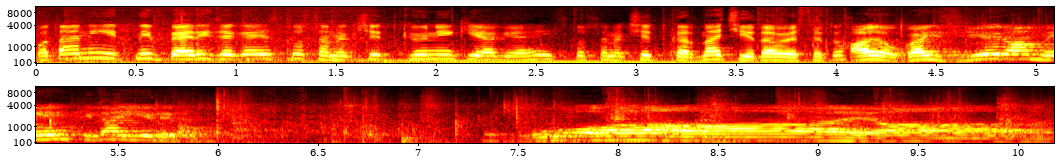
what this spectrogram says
पता नहीं इतनी प्यारी जगह है, इसको संरक्षित क्यों नहीं किया गया है? इसको संरक्षित करना चाहिए था वैसे तो। आ जाओ गाइस ये रहा मेन किला, ये देखो। यार।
